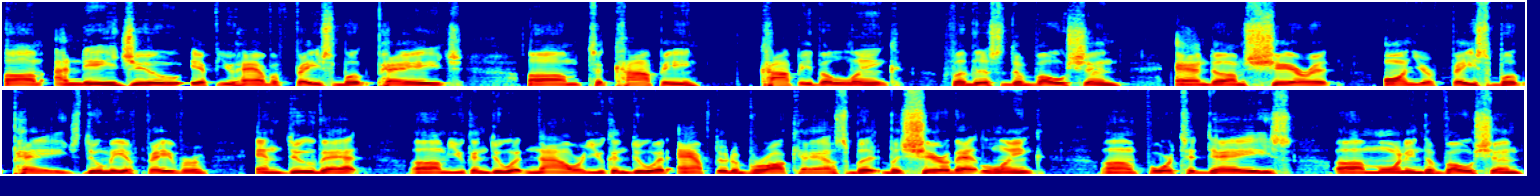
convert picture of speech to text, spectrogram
um, I need you if you have a Facebook page um, to copy copy the link for this devotion and um, share it on your Facebook page. Do me a favor and do that. Um, you can do it now or you can do it after the broadcast, but but share that link for today's uh, morning devotion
